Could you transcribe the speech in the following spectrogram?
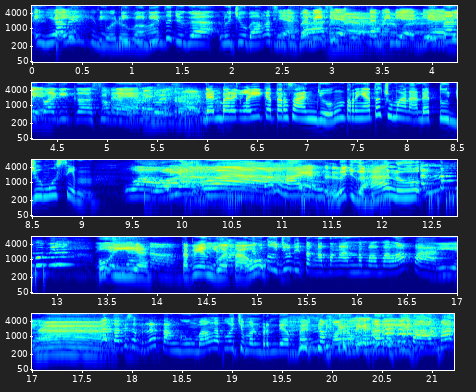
Iya Tapi di- bodoh DVD banget itu juga lucu banget sih dibahas. tapi dia, Benar, tapi benar, dia, benar. dia, Ini balik dia. lagi ke. Sinetron. Dan balik lagi ke tersanjung, ternyata cuma ada 7 musim. Wow, yang Wah. Kan halu. eh lu juga halu Enam gue bilang. oh Iya, iya enam. tapi yang gue Ya, tahu kan 7 di tengah-tengah 6 sama 8. Iya. Nah. Eh, tapi sebenarnya tanggung banget lu cuman berhenti sampai 6 orang bentar lagi tamat.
